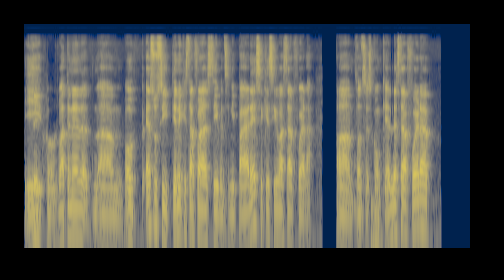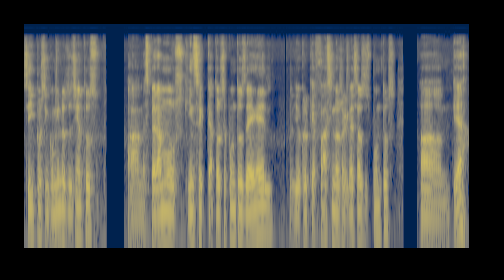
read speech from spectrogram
Y Sí. pues va a tener, um, oh, eso sí, tiene que estar fuera de Stevenson y parece que sí va a estar fuera. Ah, entonces, con que él esté afuera, sí, por 5.800, um, esperamos 15, 14 puntos de él. Yo creo que fácil nos regresa sus puntos. Um, yeah,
